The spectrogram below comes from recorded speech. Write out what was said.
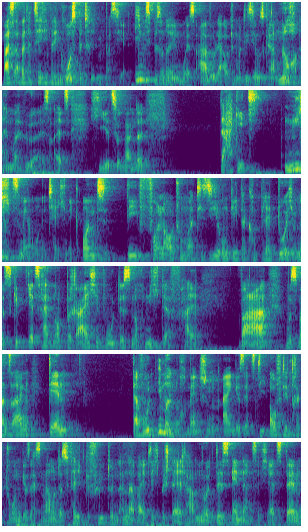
Was aber tatsächlich bei den Großbetrieben passiert, insbesondere in den USA, wo der Automatisierungsgrad noch einmal höher ist als hierzulande, da geht nichts mehr ohne Technik. Und die Vollautomatisierung geht da komplett durch. Und es gibt jetzt halt noch Bereiche, wo das noch nicht der Fall war, muss man sagen. Denn da wurden immer noch Menschen eingesetzt, die auf den Traktoren gesessen haben und das Feld gepflügt und anderweitig bestellt haben. Nur das ändert sich jetzt, denn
